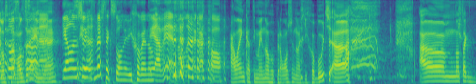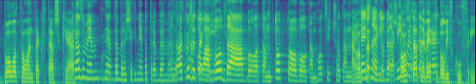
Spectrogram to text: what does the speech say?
No samozrejme. Ja len, že Musíme. sme v sexuálnej výchove, no. Ja viem, ale tak ako... Alenka, ty maj nohu preloženú a ticho buď. A, Um, no tak bolo to len tak v taške. A... Rozumiem, no, dobre, však nepotrebujeme. No, akože Tam bola my- voda, bola tam toto, bolo tam hocičo, tam... A naj- bežná je to výbava. Ostatné veci boli v kufri.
